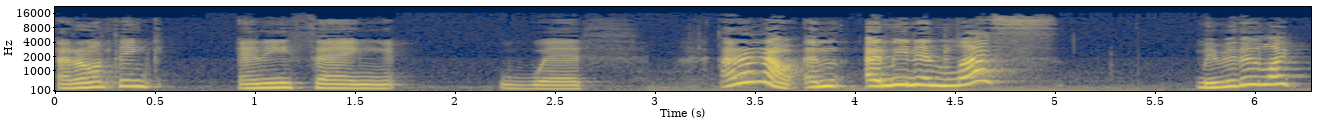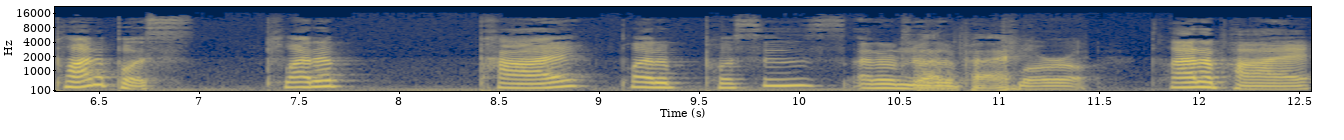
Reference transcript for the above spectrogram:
I don't think anything with I don't know. And I mean unless maybe they're like platypus. Platypi? Platypuses? I don't know the Platypi. plural. Platypi.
